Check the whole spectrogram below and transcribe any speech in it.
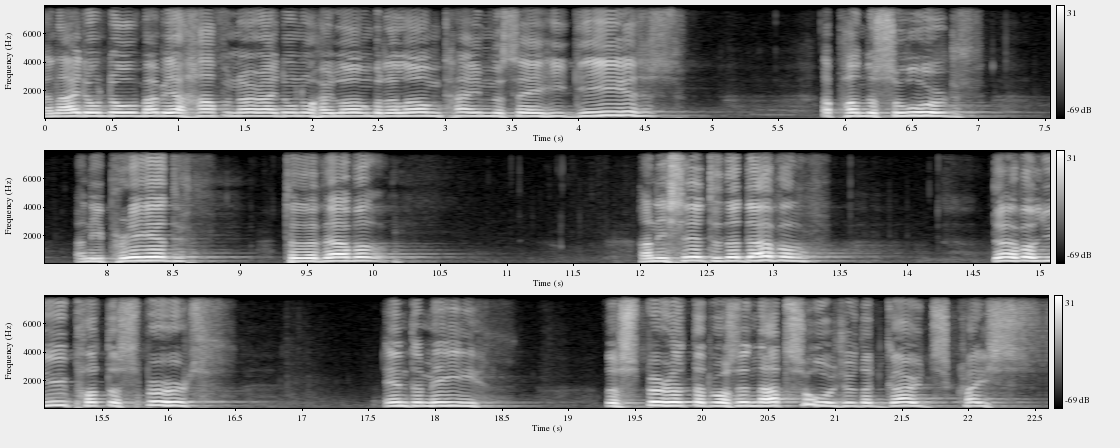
And I don't know, maybe a half an hour, I don't know how long, but a long time they say he gazed upon the sword and he prayed to the devil. And he said to the devil, Devil, you put the spirit into me, the spirit that was in that soldier that guards Christ's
